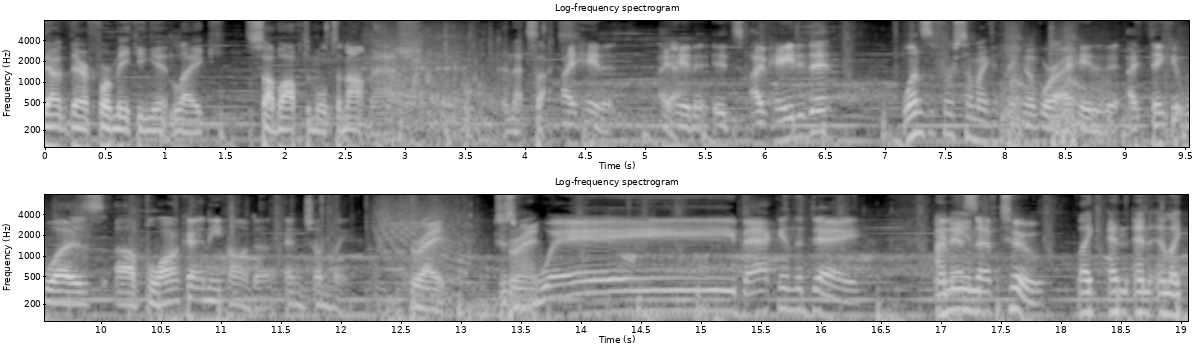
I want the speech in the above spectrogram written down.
Th- therefore, making it like suboptimal to not mash, and that sucks. I hate it. I Yeah. hate it. It's I've hated it. When's the first time I can think of where I hated it? I think it was uh, Blanka and E Honda and Chun Li. right. Just right. way back in the day in I mean- SF2. like and, and and like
